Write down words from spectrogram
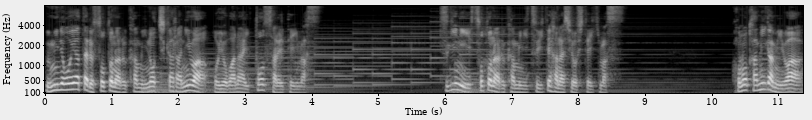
生みの親たる外なる神の力には及ばないとされています。次に外なる神について話をしていきます。この神々は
